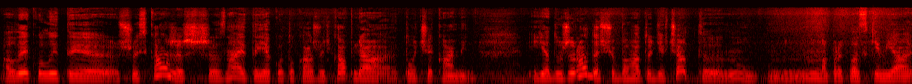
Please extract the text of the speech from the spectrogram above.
але коли ти щось кажеш, знаєте, як ото кажуть, капля точе камінь. І я дуже рада, що багато дівчат, е, ну, ну, наприклад, з ким я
